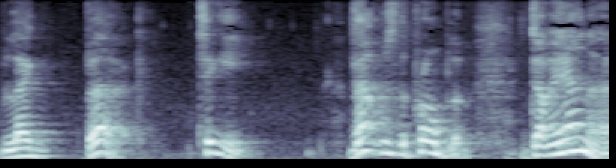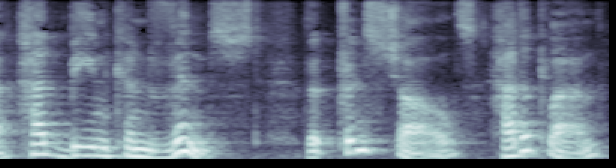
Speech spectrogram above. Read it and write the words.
Legg Burke, Tiggy. That was the problem. Diana had been convinced that Prince Charles had a plan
